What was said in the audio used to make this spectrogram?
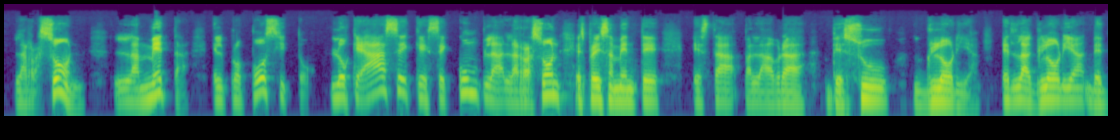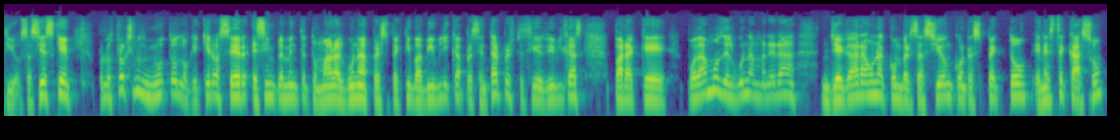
la razón, la meta, el propósito, lo que hace que se cumpla la razón es precisamente esta palabra de su gloria, es la gloria de Dios. Así es que por los próximos minutos lo que quiero hacer es simplemente tomar alguna perspectiva bíblica, presentar perspectivas bíblicas para que podamos de alguna manera llegar a una conversación con respecto, en este caso,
